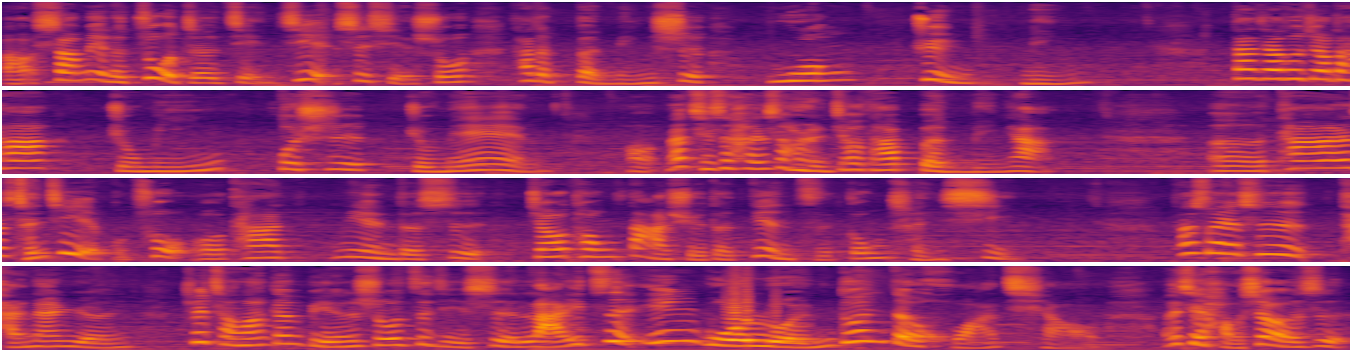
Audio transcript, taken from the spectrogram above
啊，上面的作者简介是写说他的本名是翁俊明，大家都叫他九明或是九 man。哦，那其实很少人叫他本名啊，呃，他成绩也不错哦，他念的是交通大学的电子工程系。他虽然是台南人，却常常跟别人说自己是来自英国伦敦的华侨，而且好笑的是，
